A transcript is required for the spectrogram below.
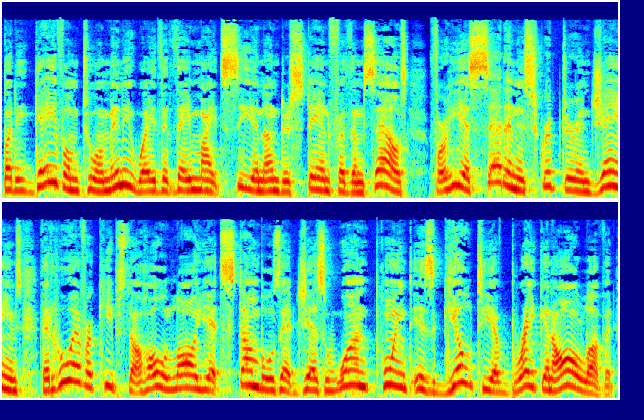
But He gave them to them anyway that they might see and understand for themselves. For he has said in his scripture in James that whoever keeps the whole law yet stumbles at just one point is guilty of breaking all of it.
